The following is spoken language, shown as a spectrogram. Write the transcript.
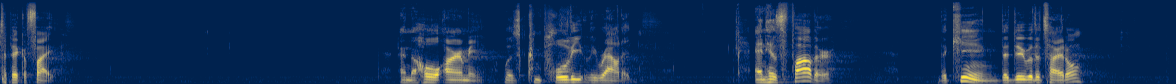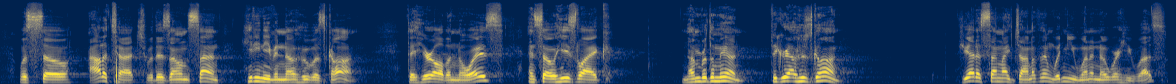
to pick a fight. And the whole army was completely routed. And his father, the king, the dude with the title, was so out of touch with his own son, he didn't even know who was gone. They hear all the noise, and so he's like, number the men, figure out who's gone. If you had a son like Jonathan, wouldn't you want to know where he was?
